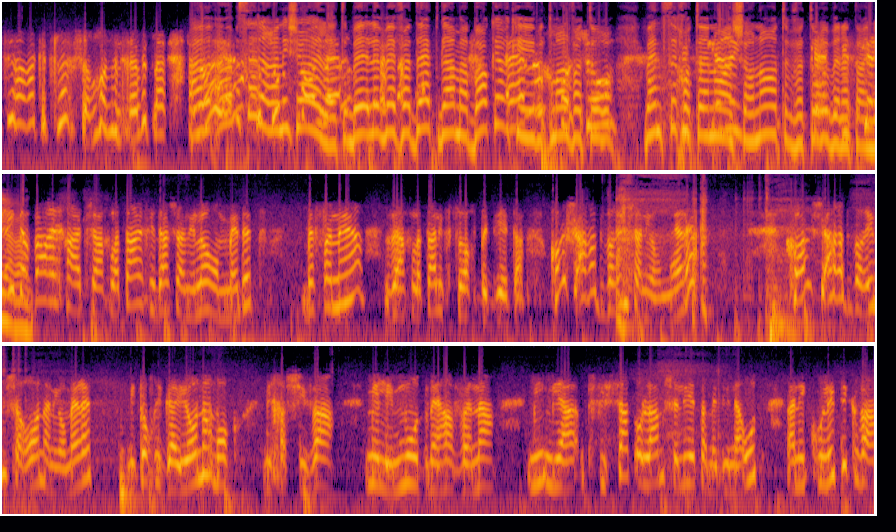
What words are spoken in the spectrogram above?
מצהירה רק אצלך, שרון, אני חייבת לה... אני לא- אה, אין בסדר, אני שואלת, מוודאת גם הבוקר, כי אתמול שום- בין שיחותינו תזכרי- השונות, וטורי כן, בינתיים תזכרי ירד. דבר אחד, שההחלטה היחידה שאני לא עומדת בפניה, זה ההחלטה לפצוח בדיאטה. כל שאר הדברים שאני אומרת, כל שאר הדברים, שרון, אני אומרת, מתוך היגיון עמוק, מחשיבה, מלימוד, מהבנה, מתפיסת עולם שלי את המדינאות, ואני כולי תקווה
